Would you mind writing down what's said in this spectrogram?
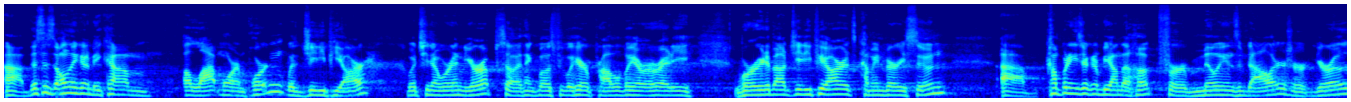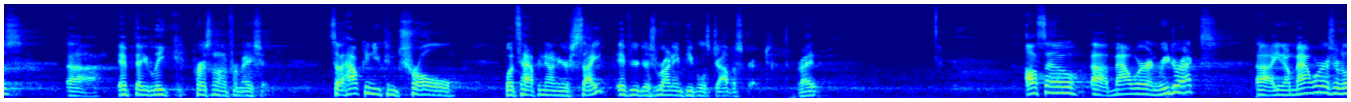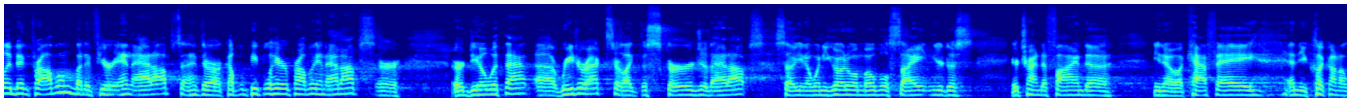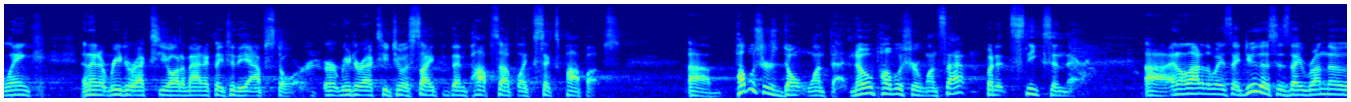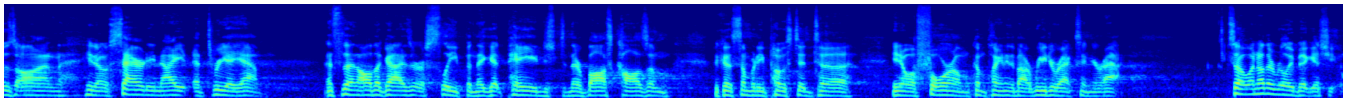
Uh, this is only going to become a lot more important with GDPR, which you know we're in Europe, so I think most people here probably are already worried about GDPR. It's coming very soon. Um, companies are going to be on the hook for millions of dollars or euros uh, if they leak personal information. So how can you control what's happening on your site if you're just running people's JavaScript, right? Also, uh, malware and redirects. Uh, you know, malware is a really big problem, but if you're in AdOps, I think there are a couple people here probably in AdOps or, or deal with that. Uh, redirects are like the scourge of AdOps. So, you know, when you go to a mobile site and you're just, you're trying to find a, you know, a cafe and you click on a link and then it redirects you automatically to the App Store or it redirects you to a site that then pops up like six pop-ups. Um, publishers don't want that. No publisher wants that, but it sneaks in there. Uh, and a lot of the ways they do this is they run those on, you know, Saturday night at 3 a.m. And so then all the guys are asleep and they get paged and their boss calls them because somebody posted to, you know, a forum complaining about redirects in your app. So another really big issue.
